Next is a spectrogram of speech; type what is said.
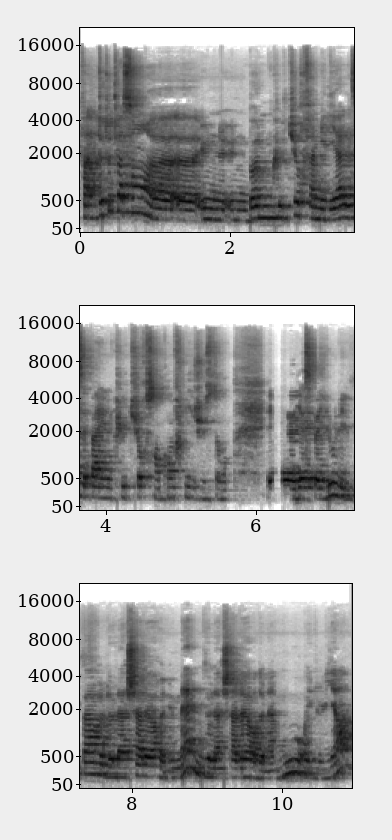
Enfin, de toute façon, euh, une, une, bonne culture familiale, c'est pas une culture sans conflit justement. Et euh, il parle de la chaleur humaine, de la chaleur de l'amour et du lien,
